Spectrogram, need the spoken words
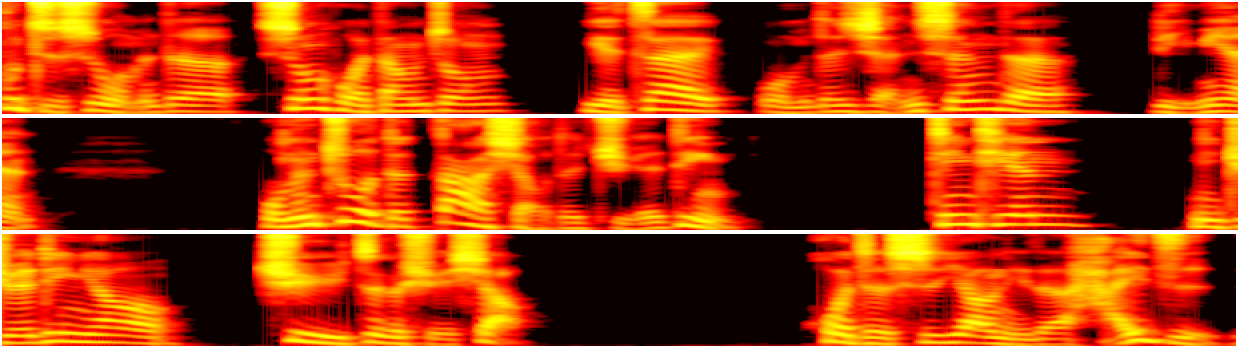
不只是我们的生活当中，也在我们的人生的里面，我们做的大小的决定。今天你决定要去这个学校，或者是要你的孩子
